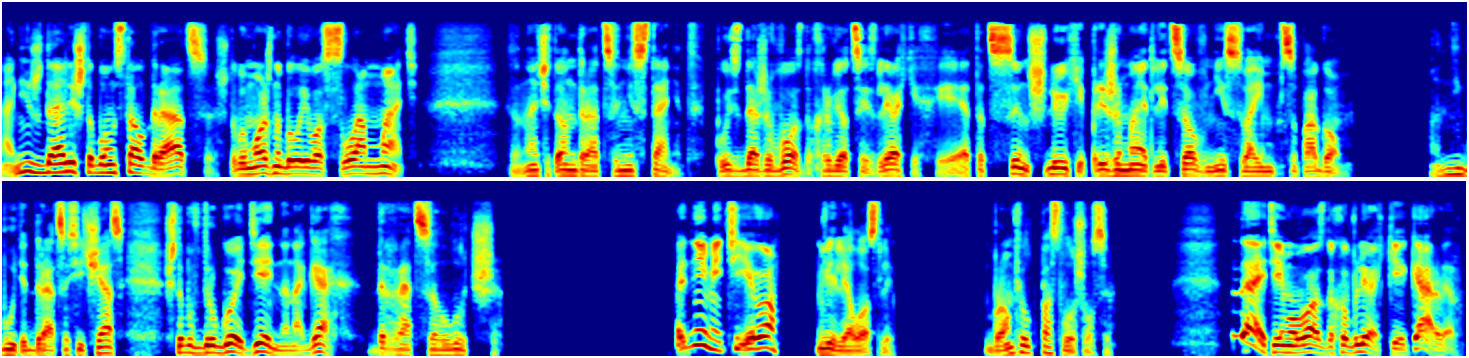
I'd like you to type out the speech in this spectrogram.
Они ждали, чтобы он стал драться, чтобы можно было его сломать. Значит, он драться не станет. Пусть даже воздух рвется из легких, и этот сын шлюхи прижимает лицо вниз своим сапогом. Он не будет драться сейчас, чтобы в другой день на ногах драться лучше. «Поднимите его», — велел Осли. Бромфилд послушался. «Дайте ему воздуху в легкие, Карвер», —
